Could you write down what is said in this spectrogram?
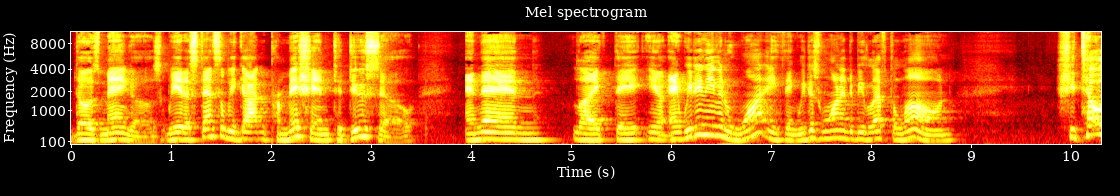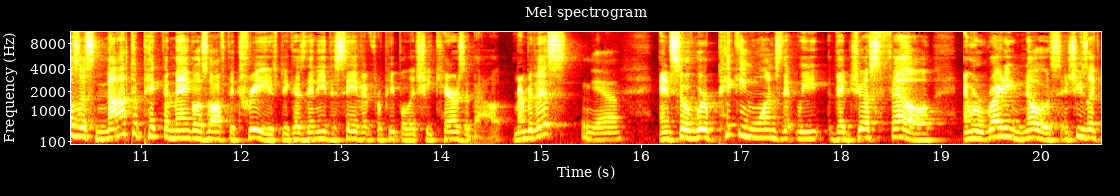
those mangoes. We had ostensibly gotten permission to do so, and then like they, you know, and we didn't even want anything. We just wanted to be left alone. She tells us not to pick the mangoes off the trees because they need to save it for people that she cares about. Remember this? Yeah. And so we're picking ones that we that just fell and we're writing notes and she's like,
